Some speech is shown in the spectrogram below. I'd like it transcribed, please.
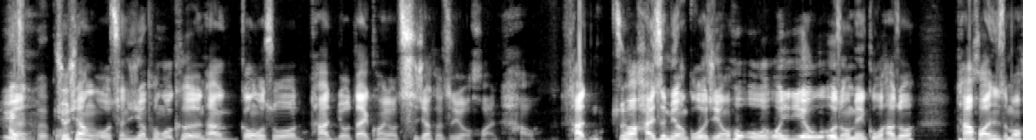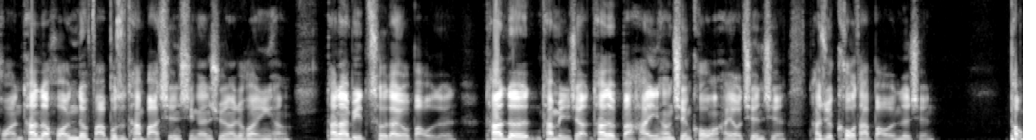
还是不会。就像我曾经有碰过客人，他跟我说，他有贷款有迟缴，可是有还好，他最后还是没有过件。我我问业务为什么没过？他说他还是怎么还？他的还的法不是他把钱心甘情愿就还银行，他那笔车贷有保人，他的他名下他的把他银行钱扣完还有欠钱，他去扣他保人的钱。保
